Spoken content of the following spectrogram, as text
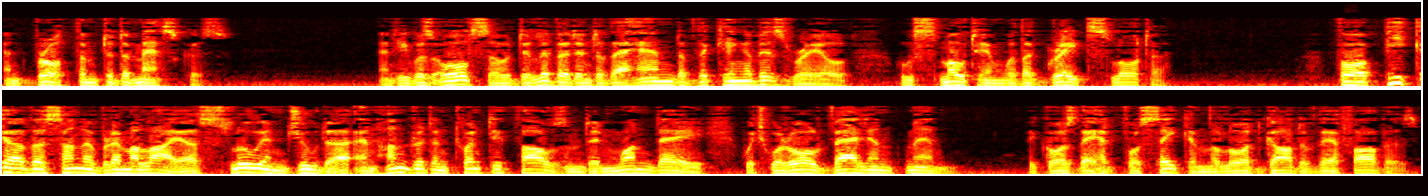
and brought them to Damascus. And he was also delivered into the hand of the king of Israel, who smote him with a great slaughter. For Pekah the son of Remaliah slew in Judah an hundred and twenty thousand in one day, which were all valiant men, because they had forsaken the Lord God of their fathers.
